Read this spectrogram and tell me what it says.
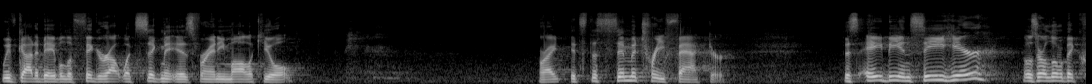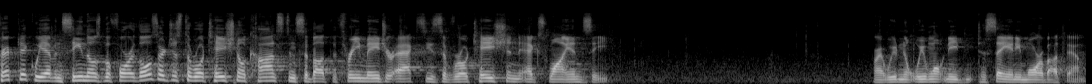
We've got to be able to figure out what sigma is for any molecule. Right? It's the symmetry factor. This A, B, and C here, those are a little bit cryptic. We haven't seen those before. Those are just the rotational constants about the three major axes of rotation, x, y, and z. All right, we, we won't need to say any more about them.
